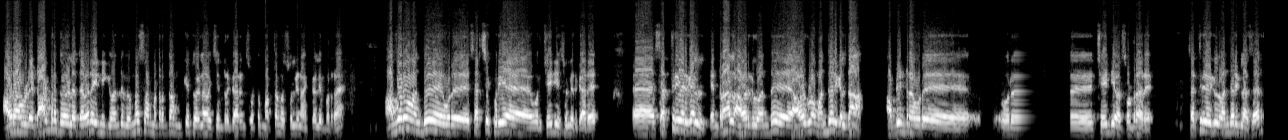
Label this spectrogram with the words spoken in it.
அவர் அவருடைய டாக்டர் தொழிலை தவிர இன்னைக்கு வந்து விமர்சனம் பண்றதுதான் முக்கிய தொழிலா வச்சுட்டு இருக்காருன்னு சொல்லிட்டு மத்தவங்க சொல்லி நான் கேள்விப்படுறேன். அவரும் வந்து ஒரு சர்ச்சைக்குரிய ஒரு செய்தியை சொல்லியிருக்காரு. சத்திரியர்கள் என்றால் அவர்கள் வந்து அவர்களும் வந்தவர்கள் தான் அப்படின்ற ஒரு ஒரு செய்தி அவர் சொல்றாரு. சத்திரியர்கள் வந்தவர்களா சார்?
